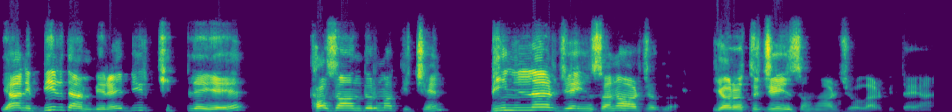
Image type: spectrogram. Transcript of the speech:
Yani birdenbire bir kitleye kazandırmak için binlerce insanı harcadılar. Yaratıcı insan harcıyorlar bir de yani.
